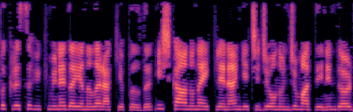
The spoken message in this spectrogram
fıkrası hükmüne dayanılarak yapıldı. İş kanuna eklenen geçici 10. maddenin 4.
